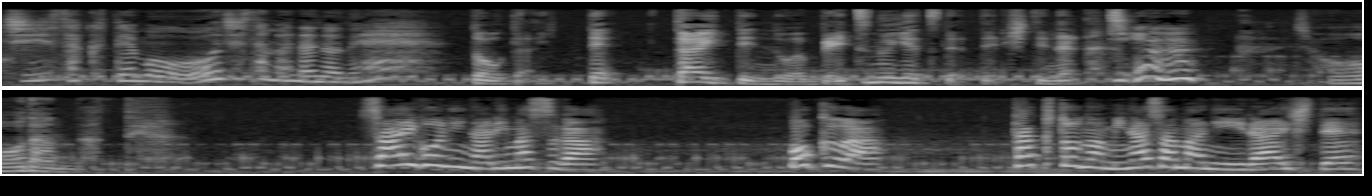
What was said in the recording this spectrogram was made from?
小さくても王子様なのね。とか言って書いてんのは別のやつだったりしてな。ジン冗談だって。最後になりますが僕はタクトの皆様に依頼して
